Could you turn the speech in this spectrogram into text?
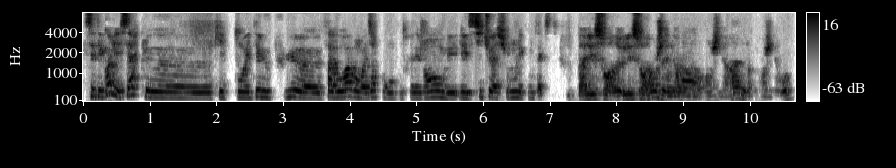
C'était quoi les cercles euh, qui t'ont été le plus euh, favorables, on va dire, pour rencontrer des gens ou les, les situations, les contextes? Bah, les soirées, les soirées en, en, en général, en généraux.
